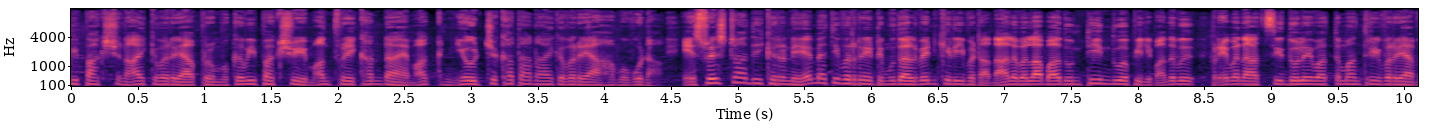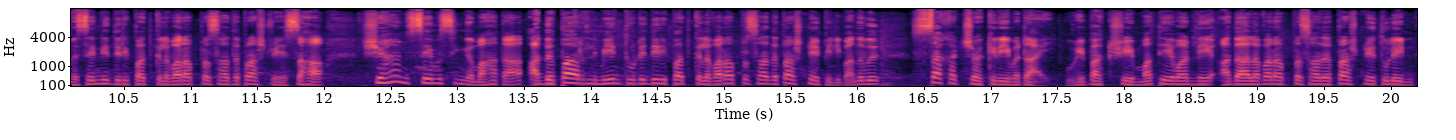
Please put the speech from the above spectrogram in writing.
විපක්ෂ නායකවරයා ප්‍රමුඛ විපක්ෂයේ මන්ත්‍රී කණ්ඩායමක් නියෝජ්‍ය කතානායකවරයා හම වුණා. ඒ ශ්‍රේෂ්ඨාධිකරණය මැතිවරණයට මුදල් වෙන් කිරීමට අදාළව ලබා දුන් තීන්දුව පිළිබඳව ප්‍රේමනාත් සිදුලේවත්ත මන්ත්‍රීවරයා වෙසෙන් ඉදිරිපත් කළ වරප්‍රසාද ප්‍රශ්නය සහ ශිහාන් සේමසිංහ මහතා අද පාර්ලිමේන්තුවට ඉදිරිපත් කළ වරප්‍රසාද ප්‍රශ්නය පිළිබඳව සාකච්ඡා කිරීමටයි. විපක්ෂයේ මතය වන්නේ අදාළ වරප්‍රසාද ප්‍රශ්නය තුළින්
